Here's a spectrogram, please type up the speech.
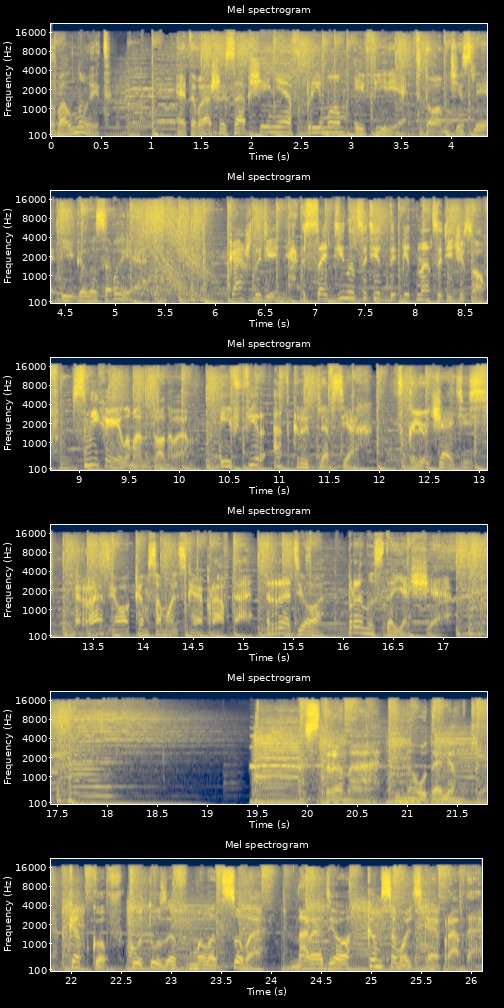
что волнует. Это ваши сообщения в прямом эфире, в том числе и голосовые. Каждый день с 11 до 15 часов с Михаилом Антоновым. Эфир открыт для всех. Включайтесь. Радио «Комсомольская правда». Радио про настоящее. Страна на удаленке. Капков, Кутузов, Молодцова. На радио «Комсомольская правда».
